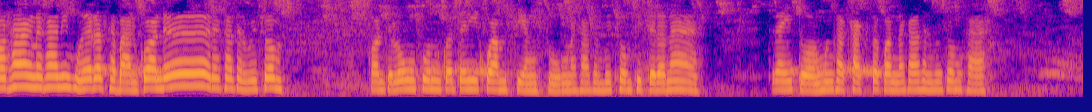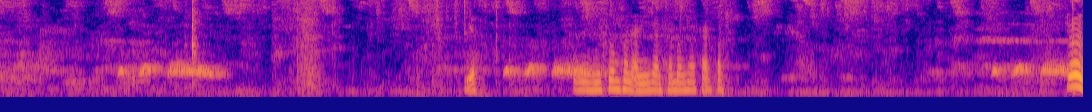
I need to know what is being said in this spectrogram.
วทางนะคะนี่หวยรัฐบาลก่อนเด้อนะคะท่านผู้ชม ก่อนจะลงทุนก็จะมีความเสี่ยงสูงนะคะท่านผู้ชมพิจารณาจะได้ตัวมึงคักๆซะก่อนนะคะท่านผู้ชมค่ะเดี๋ยวท่านผู้ชมพนอันนี้กันทำบ้างนะคะก่อนเออ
